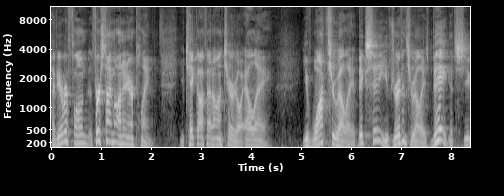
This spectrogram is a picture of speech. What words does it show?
Have you ever flown, the first time on an airplane, you take off out of Ontario, LA. You've walked through LA, a big city. You've driven through LA. It's big. It's, you,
